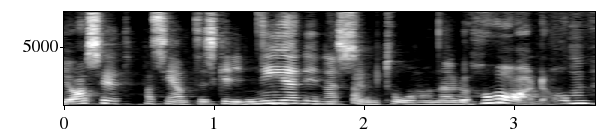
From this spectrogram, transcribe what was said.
jag säga till patienter, skriv ner dina symptom när du har dem.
